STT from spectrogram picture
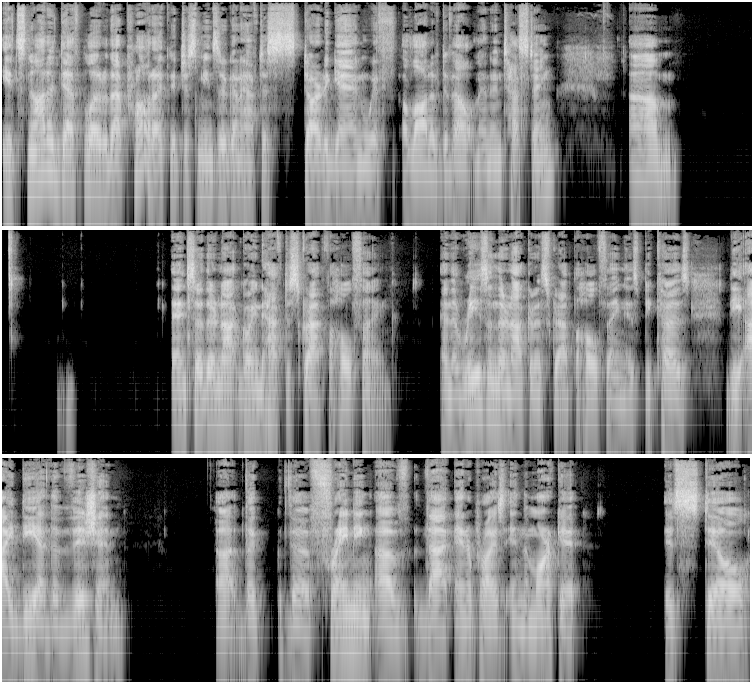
it's not a death blow to that product. It just means they're going to have to start again with a lot of development and testing. Um, and so they're not going to have to scrap the whole thing. And the reason they're not going to scrap the whole thing is because the idea, the vision, uh, the the framing of that enterprise in the market is still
